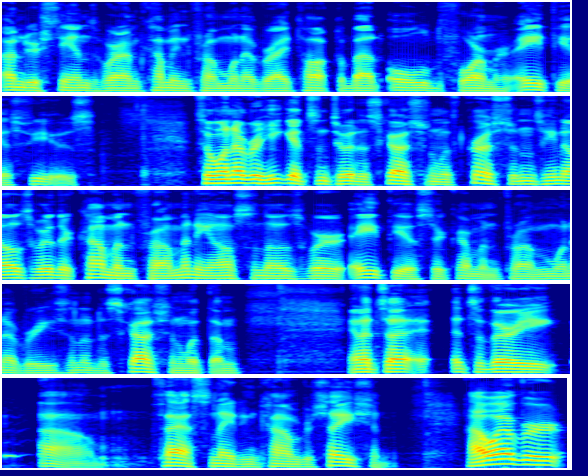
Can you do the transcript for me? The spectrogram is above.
understands where I'm coming from whenever I talk about old former atheist views. So whenever he gets into a discussion with Christians, he knows where they're coming from, and he also knows where atheists are coming from whenever he's in a discussion with them. And it's a it's a very um, fascinating conversation. However,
